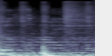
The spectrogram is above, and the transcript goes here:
with me.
